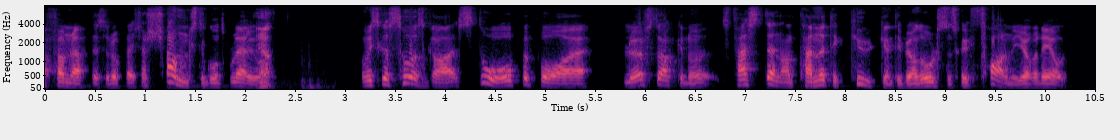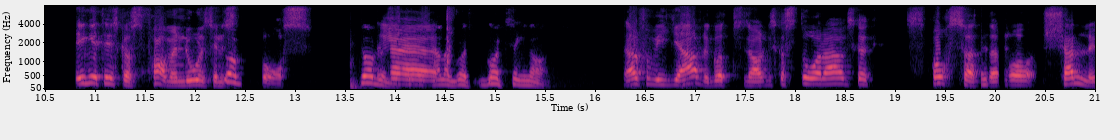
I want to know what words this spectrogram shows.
FM-nettet, så dere ikke har sjans til å kontrollere. Ja. Ja. Og vi skal så skal stå oppe på løvstaken og feste en antenne til kuken til Bjørn Olsen, skal vi faen meg gjøre det òg. Ingenting skal faen meg noensinne stoppe oss. Da vil Eh. Eller godt, godt signal. Ja, det får vi jævlig godt signal. Vi skal stå der, vi skal fortsette å skjelle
